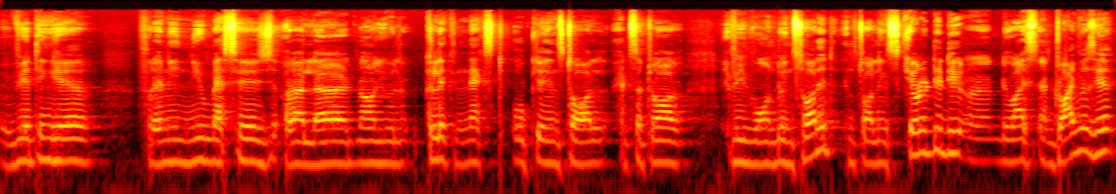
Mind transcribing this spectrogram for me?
waiting here for any new message or alert. Now you will click next ok install etc if you want to install it installing security de uh, device and drivers here.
